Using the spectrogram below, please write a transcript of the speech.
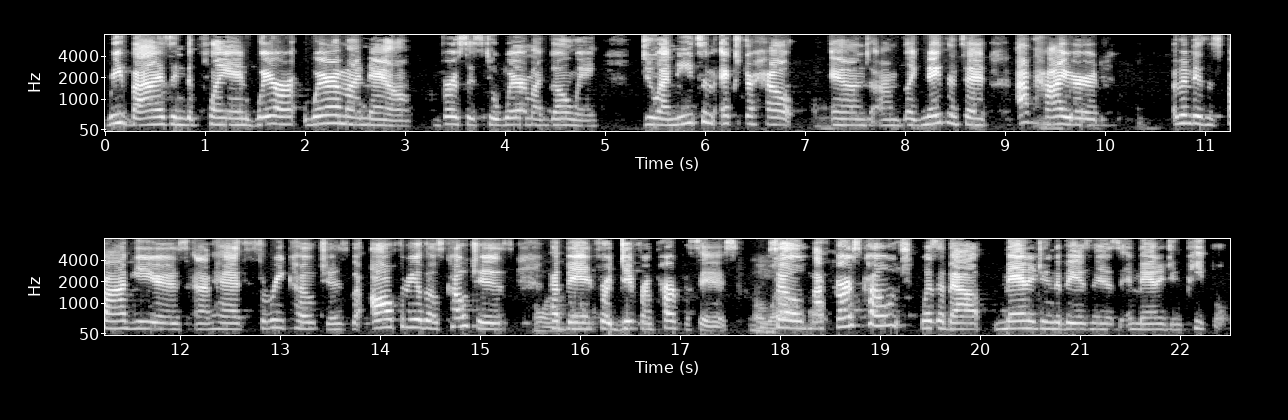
revising the plan. Where where am I now versus to where am I going? Do I need some extra help? And um, like Nathan said, I've hired I've been in business five years and I've had three coaches, but all three of those coaches oh, wow. have been for different purposes. Oh, wow. So my first coach was about managing the business and managing people,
